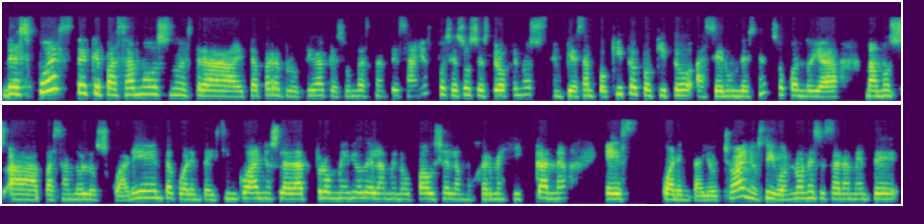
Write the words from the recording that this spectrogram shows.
Después de que pasamos nuestra etapa reproductiva, que son bastantes años, pues esos estrógenos empiezan poquito a poquito a hacer un descenso. Cuando ya vamos a, pasando los 40, 45 años, la edad promedio de la menopausia en la mujer mexicana es 48 años. Digo, no necesariamente,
